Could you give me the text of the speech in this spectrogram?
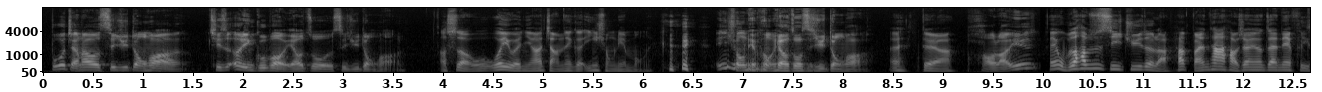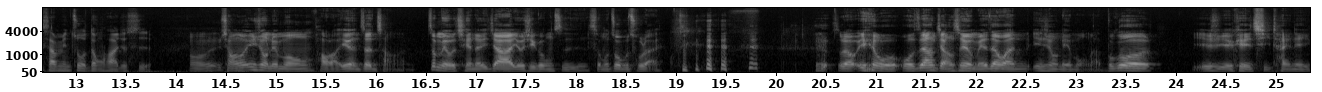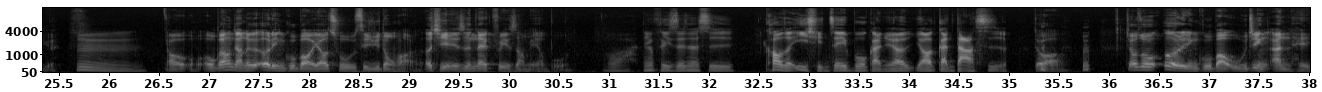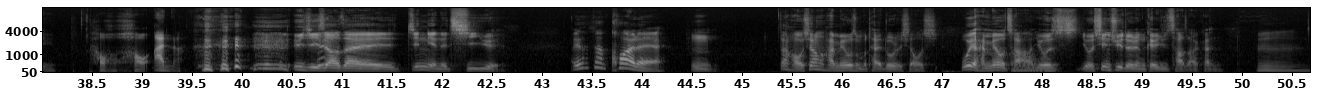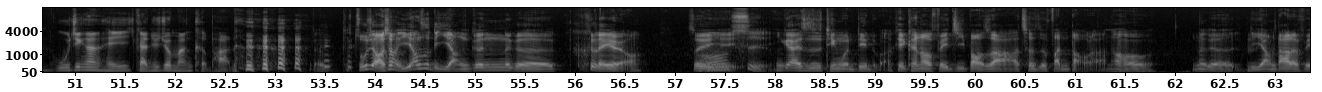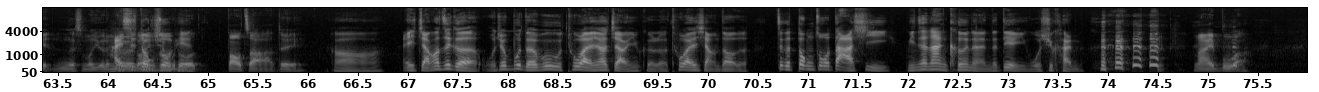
不过讲到 CG 动画，其实《恶灵古堡》也要做 CG 动画了，哦，是哦，我我以为你要讲那个英雄联盟，欸《英雄联盟》要做 CG 动画。哎、对啊，好啦，因为哎、我不知道他是 CG 的啦，他反正他好像要在 Netflix 上面做动画，就是嗯，想说英雄联盟好了也很正常啊，这么有钱的一家游戏公司，什么做不出来？所以因为我我这样讲是因为没在玩英雄联盟了，不过也许也可以期待那个。嗯，哦，我刚刚讲那个《恶灵古堡》也要出 CG 动画了，而且也是 Netflix 上面要播，哇，Netflix 真的是靠着疫情这一波，感觉要要干大事了，对吧、叫做《恶灵古堡：无尽暗黑》，好好暗啊！预计是要在今年的七月。哎呦，那快了耶！嗯，但好像还没有什么太多的消息，我也还没有查，哦有有兴趣的人可以去查查看。嗯，无尽暗黑感觉就蛮可怕的，主角好像一样是李阳跟那个克雷尔啊，所以哦是应该还是挺稳定的吧？可以看到飞机爆炸、啊，车子翻倒了，然后那个李阳搭的飞那什么有的动作片爆炸、啊，对，哦。哎，讲到这个，我就不得不突然要讲一个了，突然想到的这个动作大戏《名侦探柯南》的电影，我去看了。哪一部啊？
